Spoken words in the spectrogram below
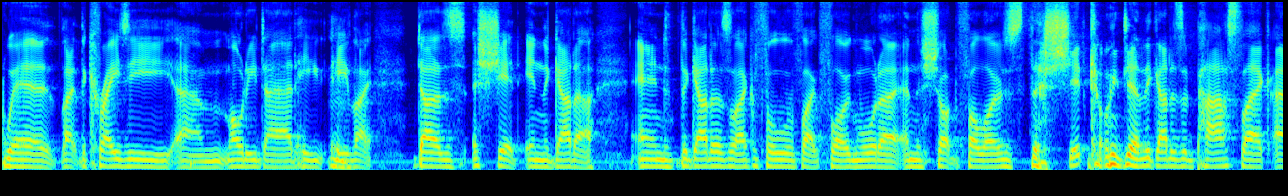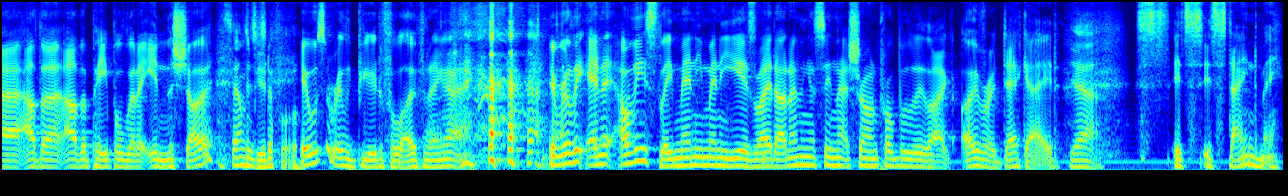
where like the crazy um moldy dad he he Mm. like does a shit in the gutter and the gutter's like full of like flowing water and the shot follows the shit going down the gutters and past like uh, other other people that are in the show It sounds It's- beautiful. it was a really beautiful opening eh? it really and it, obviously many many years later i don't think i've seen that show in probably like over a decade Yeah. it's it's, it's stained me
